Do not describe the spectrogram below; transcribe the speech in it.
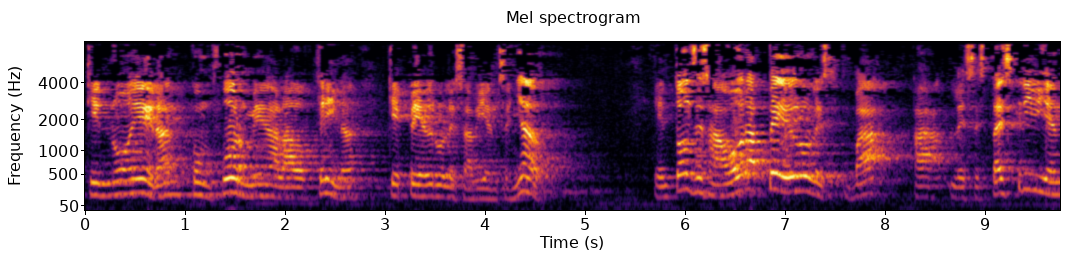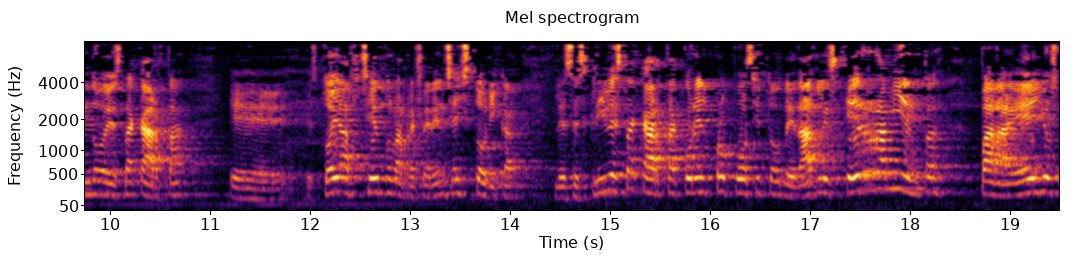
que no eran conforme a la doctrina que Pedro les había enseñado. Entonces ahora Pedro les va a, les está escribiendo esta carta, eh, estoy haciendo la referencia histórica, les escribe esta carta con el propósito de darles herramientas para ellos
